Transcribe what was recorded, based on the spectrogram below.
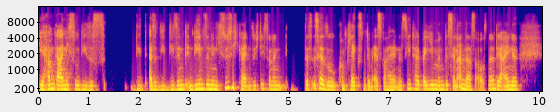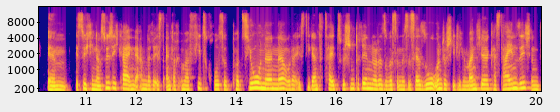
die haben gar nicht so dieses die, also die, die sind in dem Sinne nicht Süßigkeiten süchtig, sondern das ist ja so komplex mit dem Essverhalten. Es sieht halt bei jedem ein bisschen anders aus. Ne? Der eine ähm, ist süchtig nach Süßigkeiten, der andere isst einfach immer viel zu große Portionen ne? oder isst die ganze Zeit zwischendrin oder sowas. Und es ist ja so unterschiedlich. Und manche kasteien sich und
